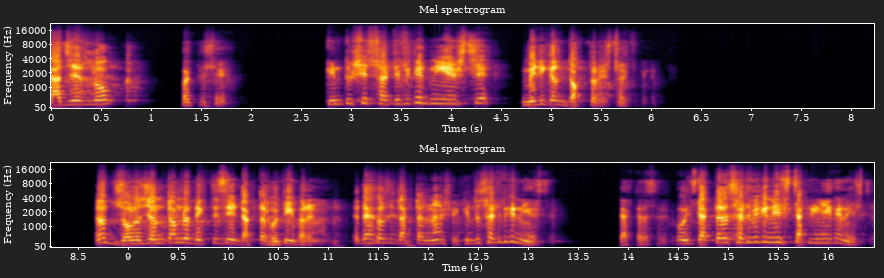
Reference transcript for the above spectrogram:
কাজের লোক হয়তো সে, কিন্তু সে সার্টিফিকেট নিয়ে এসছে মেডিকেল ডক্টরের সার্টিফিকেট জলযানটা আমরা দেখতেছি ডাক্তার হইতেই পারে না। দেখা যাচ্ছে ডাক্তার না সে, কিন্তু সার্টিফিকেট নিয়ে এসছে। ডাক্তারের সার্টিফিকেট ওই ডাক্তারের সার্টিফিকেট নিয়ে চাকরি নিয়ে এখানে এসছে।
